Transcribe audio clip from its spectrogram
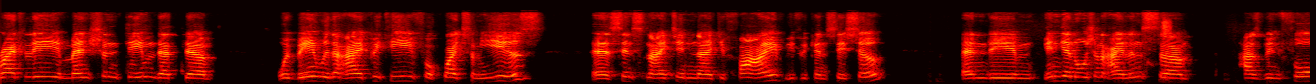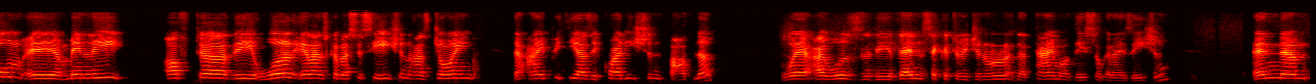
rightly mentioned, Tim, that uh, we've been with the IPT for quite some years. Uh, since 1995, if we can say so. And the um, Indian Ocean Islands uh, has been formed uh, mainly after the World Airlines Club Association has joined the IPT as a coalition partner, where I was the then Secretary General at the time of this organization. And um,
